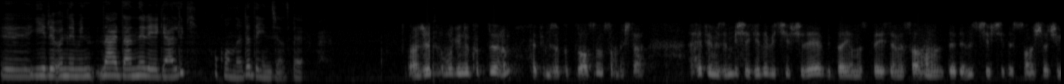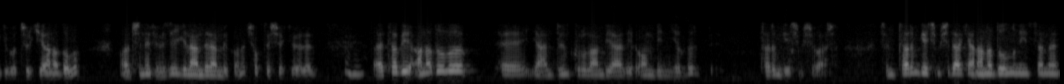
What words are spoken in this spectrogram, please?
e, yeri, önemin, nereden nereye geldik o konulara da değineceğiz beraber. Öncelikle bugünü kutluyorum. Hepimize kutlu olsun. Sonuçta hepimizin bir şekilde bir çiftçiliğe bir dayımız, teyzemiz, salamız dediğimiz çiftçidir sonuçta. Çünkü bu Türkiye Anadolu. Onun için hepimizi ilgilendiren bir konu. Çok teşekkür ederim. Hı hı. E, tabii Anadolu e, yani dün kurulan bir yer değil. 10 bin yıldır tarım geçmişi var. Şimdi tarım geçmişi derken Anadolu'nun insanı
